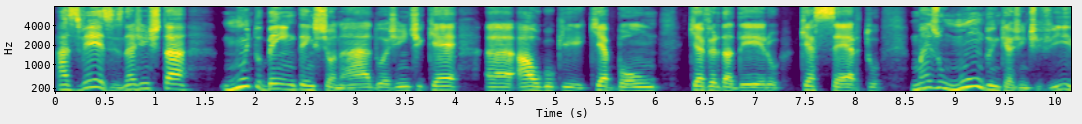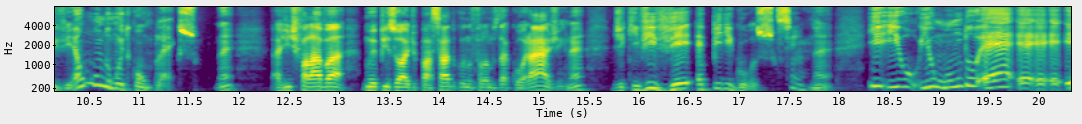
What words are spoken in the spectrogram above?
Às vezes, né, a gente está muito bem intencionado, a gente quer uh, algo que, que é bom, que é verdadeiro, que é certo, mas o mundo em que a gente vive é um mundo muito complexo. Né? A gente falava no episódio passado, quando falamos da coragem, né? De que viver é perigoso. Sim. Né? E, e, o, e o mundo é, é, é, é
